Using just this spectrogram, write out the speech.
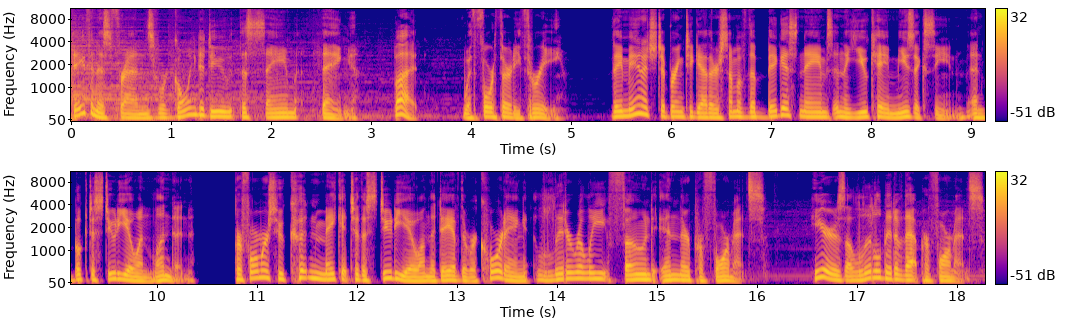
Dave and his friends were going to do the same thing, but with 433. They managed to bring together some of the biggest names in the UK music scene and booked a studio in London. Performers who couldn't make it to the studio on the day of the recording literally phoned in their performance. Here's a little bit of that performance.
